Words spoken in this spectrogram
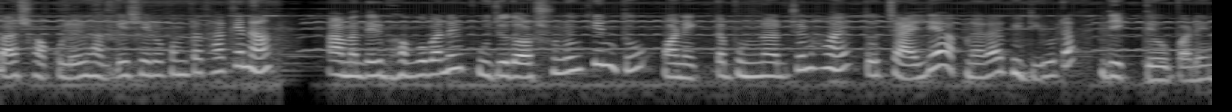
বা সকলের ভাগ্যে সেরকমটা থাকে না। আমাদের ভগবানের পুজো দর্শনেও কিন্তু অনেকটা পুণ্যার্জন হয় তো চাইলে আপনারা ভিডিওটা দেখতেও পারেন।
